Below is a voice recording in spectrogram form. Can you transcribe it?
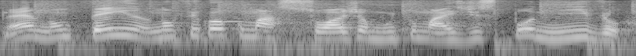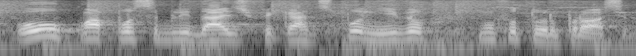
Né? Não, tem, não ficou com uma soja muito mais disponível ou com a possibilidade de ficar disponível no futuro próximo.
